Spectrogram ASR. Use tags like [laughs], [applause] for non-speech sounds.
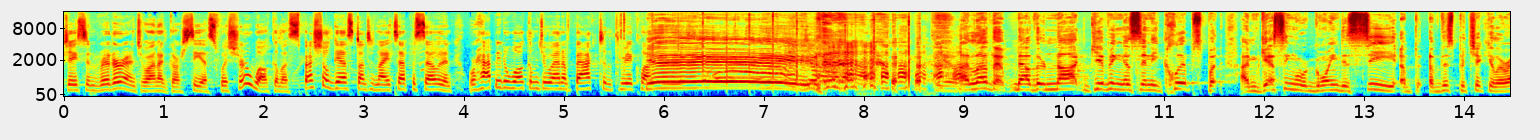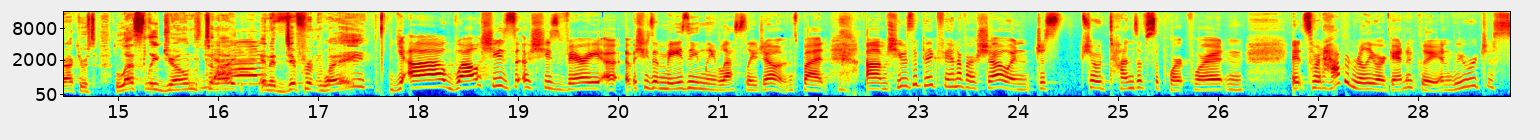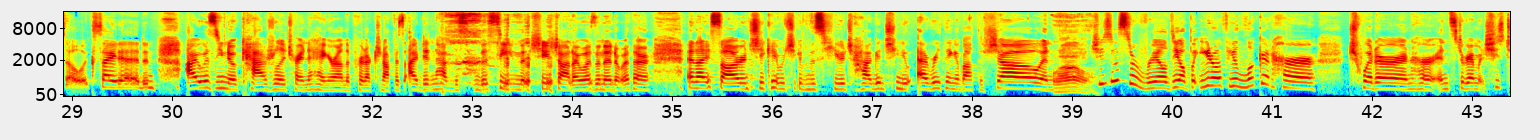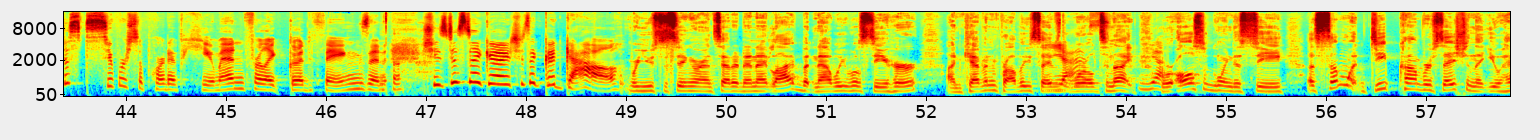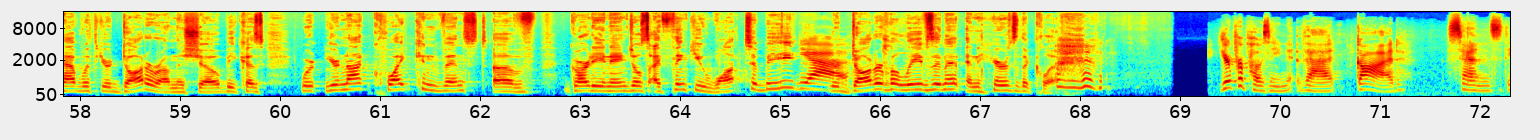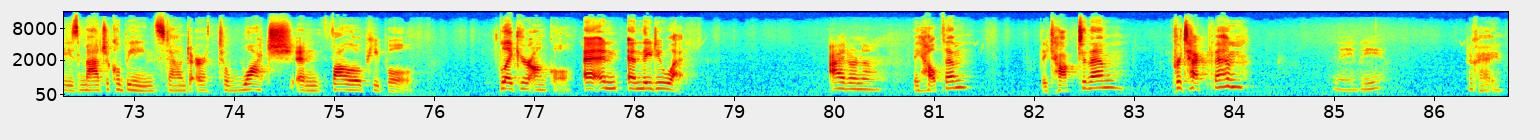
Jason Ritter and JoAnna Garcia Swisher welcome a special guest on tonight's episode, and we're happy to welcome JoAnna back to the 3 o'clock. Yay! [laughs] I love that. Now, they're not giving us any clips, but I'm guessing we're going to see a, of this particular actress, Leslie Jones, tonight Yes. in a different way. Yeah, uh, well, she's uh, she's very uh, she's amazingly Leslie Jones, but um, she was a big fan of our show and just showed tons of support for it and it sort of happened really organically and we were just so excited and I was you know casually trying to hang around the production office I didn't have this, the scene that she shot I wasn't in it with her and I saw her and she came and she gave me this huge hug and she knew everything about the show and Wow. she's just a real deal but you know if you look at her Twitter and her Instagram she's just super supportive human for like good things and [laughs] she's just like a she's a good gal We're used to seeing her on Saturday Night Live, but now we will see her on Kevin Probably Saves Yes. the World tonight. Yes. We're also going to see a somewhat deep conversation that you have with your daughter on the show because we're, you're not quite convinced of guardian angels. I think you want to be. Yeah. Your daughter believes in it, and here's the clip. [laughs] You're proposing that God sends these magical beings down to Earth to watch and follow people, like your uncle. And and they do what? I don't know. They help them, they talk to them, protect them. Maybe. Okay.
